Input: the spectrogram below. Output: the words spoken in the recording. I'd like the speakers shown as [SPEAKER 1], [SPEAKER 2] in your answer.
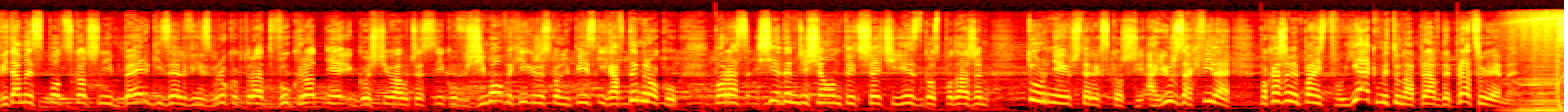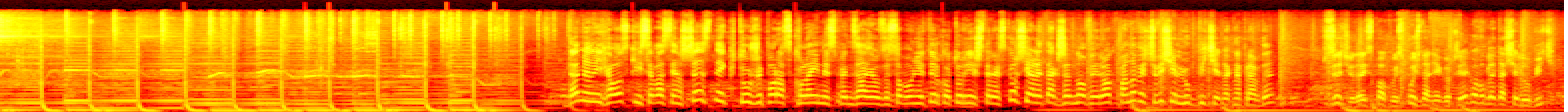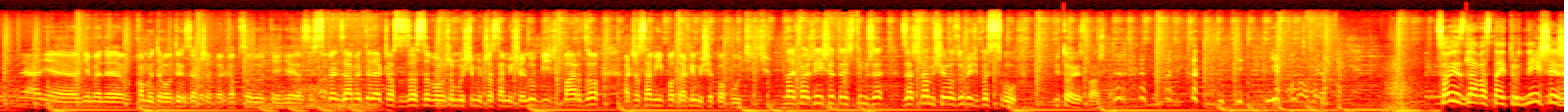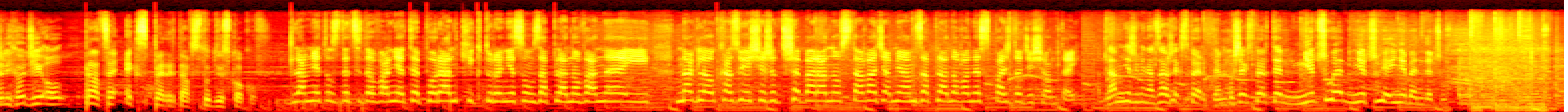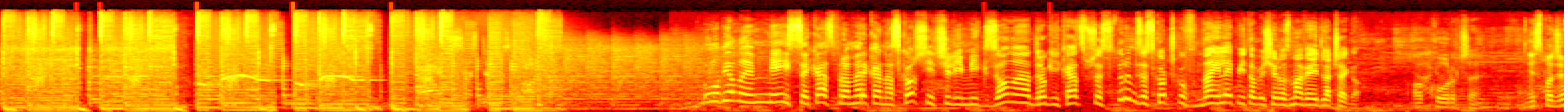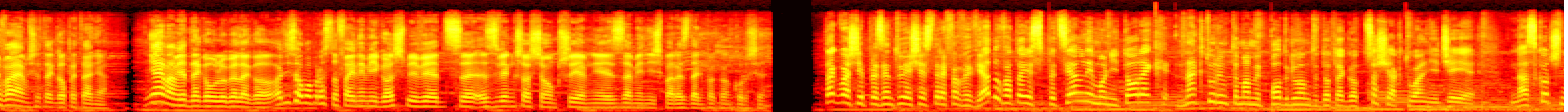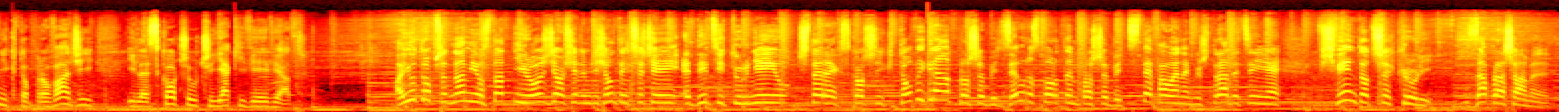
[SPEAKER 1] Witamy z podskoczni Bergizel w Innsbrucku, która dwukrotnie gościła uczestników zimowych Igrzysk Olimpijskich, a w tym roku po raz 73 jest gospodarzem turnieju czterech skoczni. A już za chwilę pokażemy Państwu, jak my tu naprawdę pracujemy. Damian Michałowski i Sebastian Szczęsny, którzy po raz kolejny spędzają ze sobą nie tylko turniej czterech skoczni, ale także nowy rok. Panowie, czy wy się lubicie tak naprawdę?
[SPEAKER 2] Życiu, daj spokój, spójrz na niego. Czy jego w ogóle da się lubić?
[SPEAKER 3] Ja nie, nie będę komentował tych zaczepek, absolutnie nie. Spędzamy tyle czasu ze sobą, że musimy czasami się lubić bardzo, a czasami potrafimy się pokłócić.
[SPEAKER 2] Najważniejsze to jest w tym, że zaczynamy się rozumieć bez słów. I to jest ważne.
[SPEAKER 1] Co jest dla was najtrudniejsze, jeżeli chodzi o pracę eksperta w studiu skoków?
[SPEAKER 4] Dla mnie to zdecydowanie te poranki, które nie są zaplanowane i nagle okazuje się, że trzeba rano wstawać, a miałam zaplanowane spać do 10.
[SPEAKER 5] Dla mnie, że mnie nazywasz ekspertem, bo się ekspertem nie czułem, nie czuję i nie będę czuł.
[SPEAKER 1] Ulubione miejsce Kacpra Merka na skoczni, czyli Migzona. Drogi Kacprze, z którym ze skoczków najlepiej tobie się rozmawia i dlaczego?
[SPEAKER 6] O kurczę, nie spodziewałem się tego pytania. Nie mam jednego ulubionego. Oni są po prostu fajnymi gośćmi, więc e, z większością przyjemnie jest zamienić parę zdań po konkursie.
[SPEAKER 1] Tak właśnie prezentuje się strefa wywiadów, a to jest specjalny monitorek, na którym to mamy podgląd do tego, co się aktualnie dzieje na skoczni, kto prowadzi, ile skoczył, czy jaki wieje wiatr. A jutro przed nami ostatni rozdział 73. edycji turnieju czterech skoczni. Kto wygra? Proszę być z Eurosportem, proszę być z TVN-em już tradycyjnie w Święto Trzech Króli. Zapraszamy!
